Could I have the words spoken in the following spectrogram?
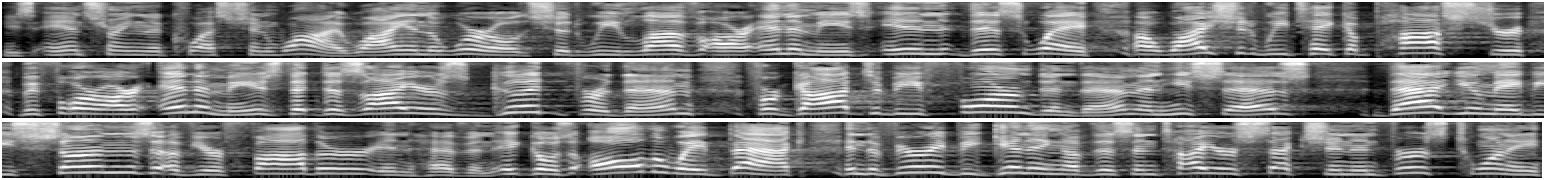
He's answering the question why? Why in the world should we love our enemies in this way? Uh, why should we take a posture before our enemies that desires good for them, for God to be formed in them? And he says, that you may be sons of your Father in heaven. It goes all the way back in the very beginning of this entire section in verse 20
